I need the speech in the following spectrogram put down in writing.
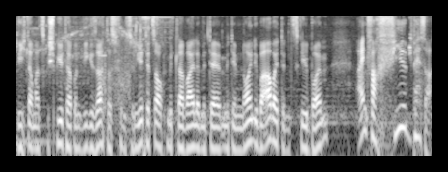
wie ich damals gespielt habe. Und wie gesagt, das funktioniert jetzt auch mittlerweile mit, der, mit dem neuen überarbeiteten Skillbäumen einfach viel besser.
